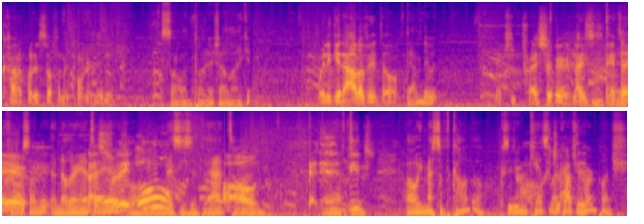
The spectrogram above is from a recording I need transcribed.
Kind of put himself in the corner, didn't he? Solid punish. I like it. Way to get out of it though. That'll do it. And keep pressure. Nice Anti-air. Another anti-air. straight. Oh, misses at that Oh. time. have to- Oh, he messed up the combo because he didn't cancel that crouching it. hard punch.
